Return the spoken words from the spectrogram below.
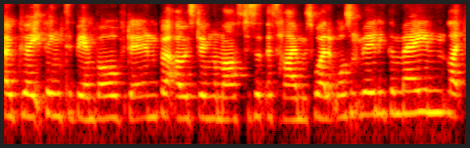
a great thing to be involved in but I was doing a master's at the time as well. It wasn't really the main like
